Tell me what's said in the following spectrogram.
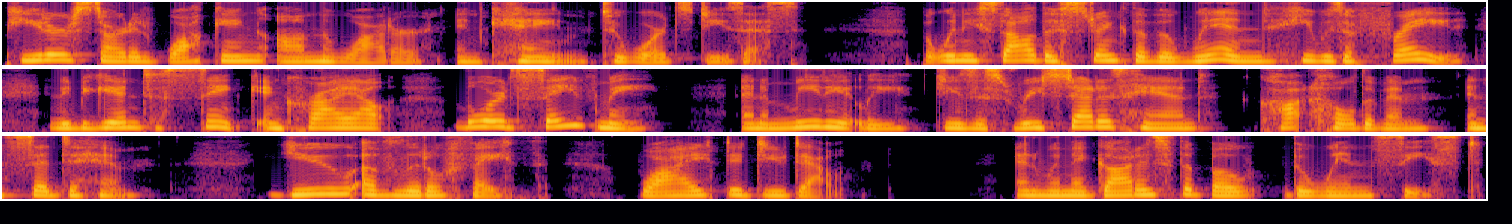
Peter started walking on the water and came towards Jesus. But when he saw the strength of the wind, he was afraid, and he began to sink and cry out, Lord, save me. And immediately Jesus reached out his hand, caught hold of him, and said to him, You of little faith, why did you doubt? And when they got into the boat, the wind ceased.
